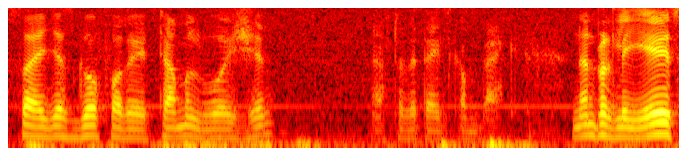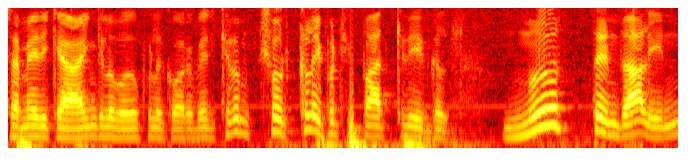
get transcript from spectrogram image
So I just go for a Tamil version. After that I'll come back. நண்பர்களே ஏஎஸ் அமெரிக்கா ஆங்கில வகுப்புகளுக்கு வரவேற்கிறோம். சொற்களை பற்றி பார்க்கிறீர்கள். மிர்த் என்றால் என்ன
